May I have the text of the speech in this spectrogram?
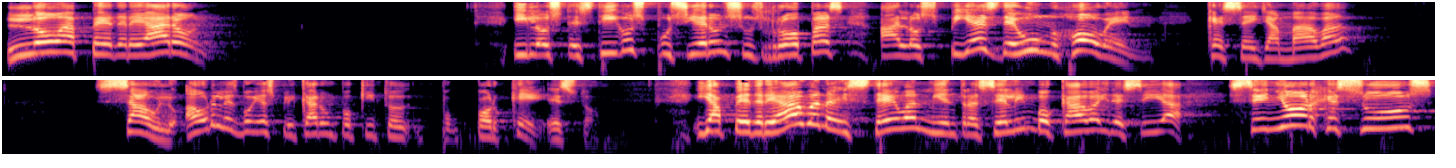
lo apedrearon Y los testigos pusieron sus ropas a los pies de un joven que se llamaba Saulo. Ahora les voy a explicar un poquito por qué esto. Y apedreaban a Esteban mientras él invocaba y decía, Señor Jesús,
